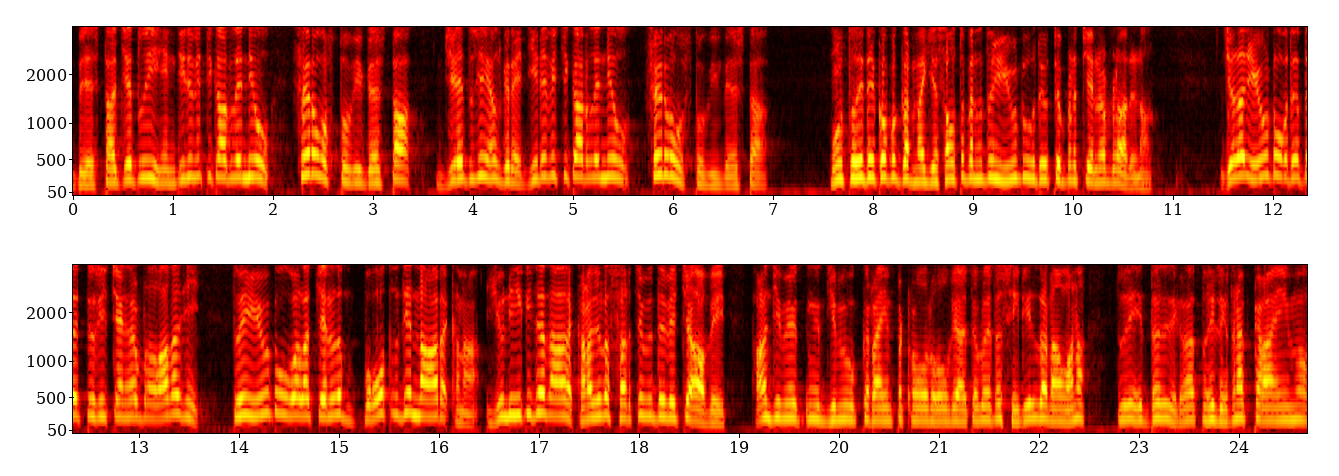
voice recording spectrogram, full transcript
ਬੈਸਟ ਆ ਜੇ ਤੁਸੀਂ ਹਿੰਦੀ ਦੇ ਵਿੱਚ ਕਰ ਲੈਂਦੇ ਹੋ, ਫਿਰ ਉਸ ਤੋਂ ਵੀ ਬੈਸਟ ਆ ਜੇ ਤੁਸੀਂ ਅੰਗਰੇਜ਼ੀ ਦੇ ਵਿੱਚ ਕਰ ਲੈਂਦੇ ਹੋ, ਫਿਰ ਉਸ ਤੋਂ ਵੀ ਬੈਸਟ ਆ ਹੁਣ ਤੁਸੀਂ ਦੇਖੋ ਆਪਾਂ ਕਰਨਾ ਕੀ ਹੈ ਸਭ ਤੋਂ ਪਹਿਲਾਂ ਤੁਸੀਂ YouTube ਦੇ ਉੱਤੇ ਆਪਣਾ ਚੈਨਲ ਬਣਾ ਲੈਣਾ। ਜਿਹੜਾ YouTube ਦੇ ਉੱਤੇ ਤੁਸੀਂ ਚੈਨਲ ਬਣਾਉਣਾ ਨਾ ਜੀ, ਤੁਸੀਂ YouTube ਵਾਲਾ ਚੈਨਲ ਬਹੁਤ ਵਧੀਆ ਨਾਂ ਰੱਖਣਾ ਯੂਨੀਕ ਜਿਹਾ ਨਾਂ ਰੱਖਣਾ ਜਿਹੜਾ ਸਰਚ ਦੇ ਵਿੱਚ ਆਵੇ। ਹਾਂ ਜਿਵੇਂ ਜਿਵੇਂ ਉਹ ਕ੍ਰਾਈਮ ਪੈਟਰੋਲ ਹੋ ਗਿਆ, ਚਲੋ ਇਹ ਤਾਂ ਸੀਰੀਅਲ ਦਾ ਨਾਮ ਆ ਨਾ, ਤੁਸੀਂ ਇਦਾਂ ਲਿਖਣਾ ਤੁਸੀਂ ਲਿਖਣਾ crime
